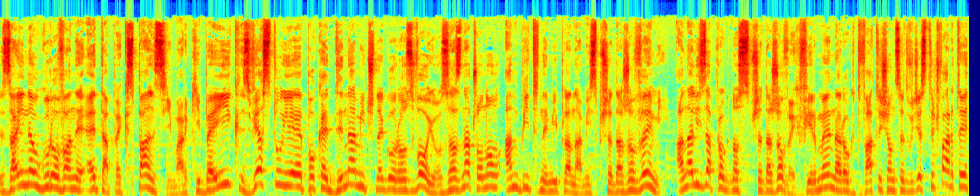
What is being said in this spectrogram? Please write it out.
Zainaugurowany etap ekspansji marki BIK zwiastuje epokę dynamicznego rozwoju zaznaczoną ambitnymi planami sprzedażowymi. Analiza prognoz sprzedażowych firmy na rok 2024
